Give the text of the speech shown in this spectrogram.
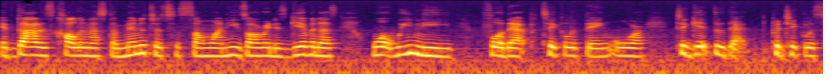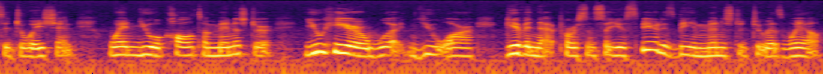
if God is calling us to minister to someone, He's already given us what we need for that particular thing or to get through that particular situation. When you are called to minister, you hear what you are giving that person. So your spirit is being ministered to as well.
